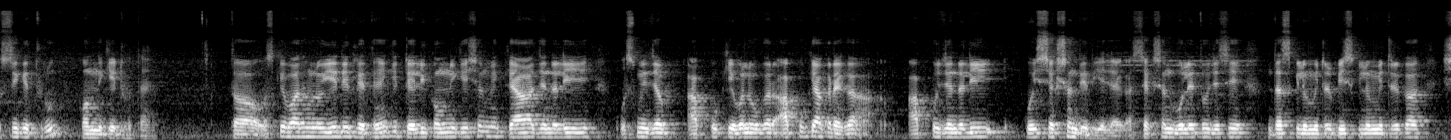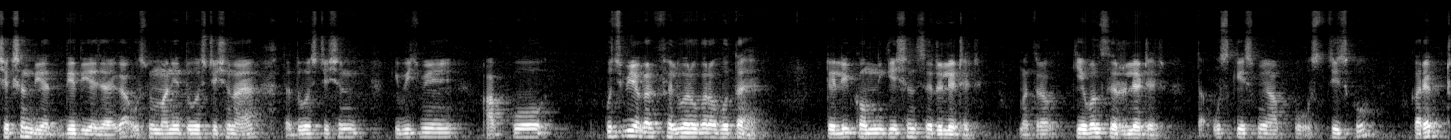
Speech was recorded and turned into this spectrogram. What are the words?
उसी के थ्रू कम्युनिकेट होता है। तो उसके बाद हम लोग ये देख लेते हैं कि टेली में क्या जनरली उसमें जब आपको केबल वगैरह आपको क्या करेगा? आपको जनरली कोई सेक्शन दे दिया जाएगा। सेक्शन बोले तो जैसे 10 किलोमीटर 20 किलोमीटर का सेक्शन दिया, दे दिया जाएगा। उसमें मानिए दो स्टेशन आया तो दो स्टेशन के बीच में आपको कुछ भी अगर फेलवर वगैरह होता है टेली से रिलेटेड मतलब केबल से रिलेटेड तो उस केस में आपको उस चीज़ को करेक्ट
